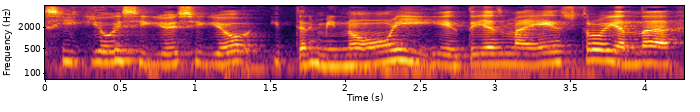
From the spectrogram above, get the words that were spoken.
siguió y siguió y siguió y terminó y, y ya es maestro y anda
